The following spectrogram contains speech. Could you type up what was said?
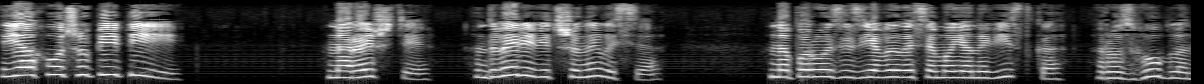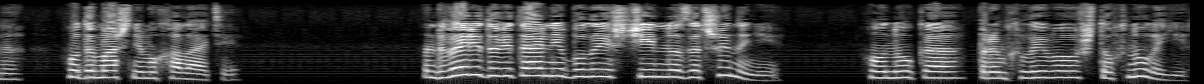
я хочу піпі. Нарешті двері відчинилися. На порозі з'явилася моя невістка, розгублена у домашньому халаті. Двері до вітальні були щільно зачинені. Онука примхливо штовхнула їх.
